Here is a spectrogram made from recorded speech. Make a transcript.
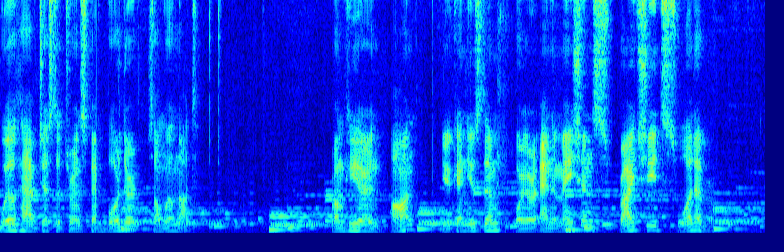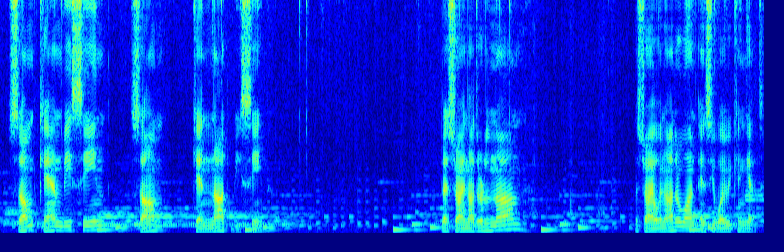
will have just a transparent border, some will not. From here on, you can use them for your animations, sprite sheets, whatever. Some can be seen, some cannot be seen. Let's try another one. Let's try another one and see what we can get.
